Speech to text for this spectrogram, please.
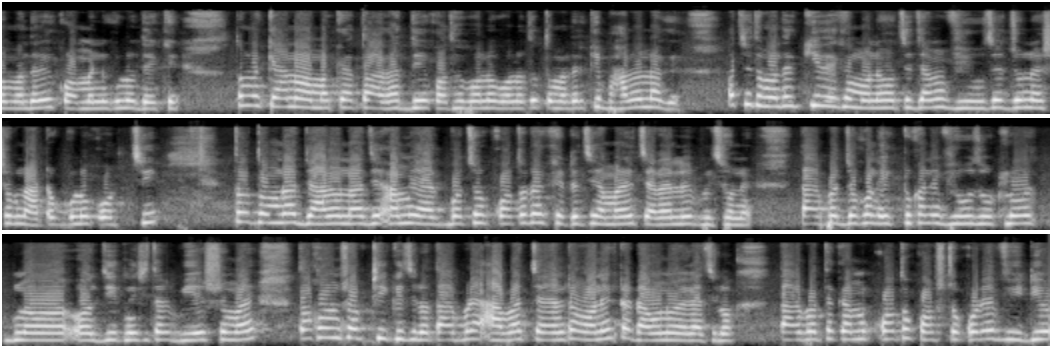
তোমাদের এই কমেন্টগুলো দেখে। তোমরা কেন আমাকে এত আঘাত দিয়ে কথা বলো বলো তো? তোমাদের কি ভালো লাগে? আচ্ছা তোমাদের কি দেখে মনে হচ্ছে যে আমি ভিউজের জন্য এসব নাটকগুলো করছি? তো তোমরা জানো না যে আমি এক বছর কতটা খেটেছি আমার এই চ্যানেলের পিছনে। তারপর যখন একটুখানি ভিউজ উঠল জিৎ নিশিতার বিয়ের সময়, তখন সব ঠিকই ছিল। তারপরে আবার চ্যানেলটা অনেকটা ডাউন হয়ে গেছিল। তারপর থেকে আমি কত কষ্ট করে ভিডিও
